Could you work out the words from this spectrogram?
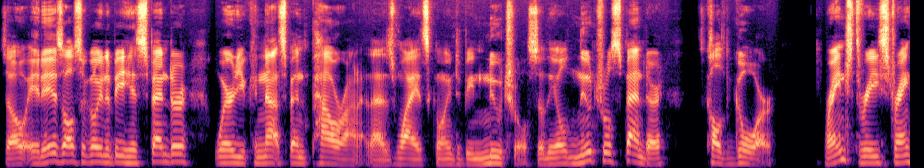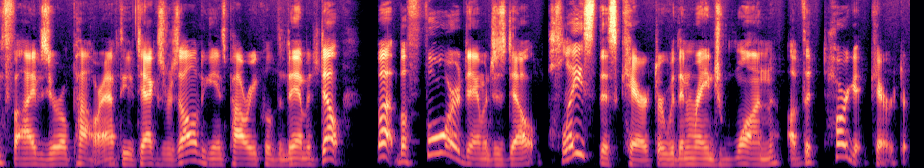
So it is also going to be his spender where you cannot spend power on it. That is why it's going to be neutral. So the old neutral spender is called Gore. Range 3, strength 5, 0 power. After the attack is resolved, it gains power equal to the damage dealt. But before damage is dealt, place this character within range 1 of the target character.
